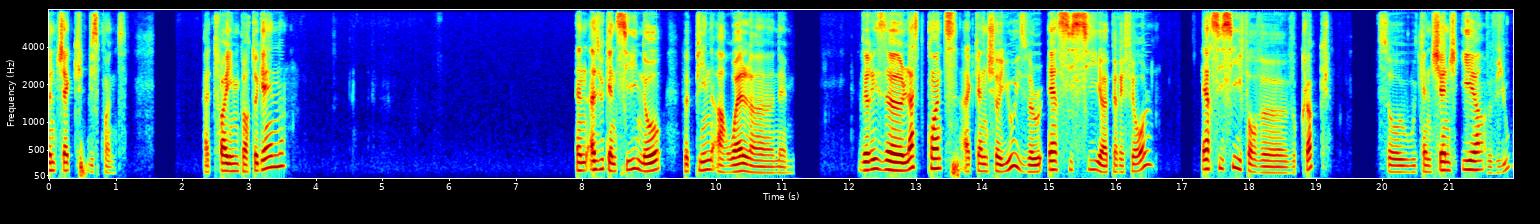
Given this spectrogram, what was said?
uncheck this point. I try import again. And as you can see, now the pins are well uh, named. There is a last point I can show you is the RCC uh, peripheral. RCC for the, the clock. So we can change here the view.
